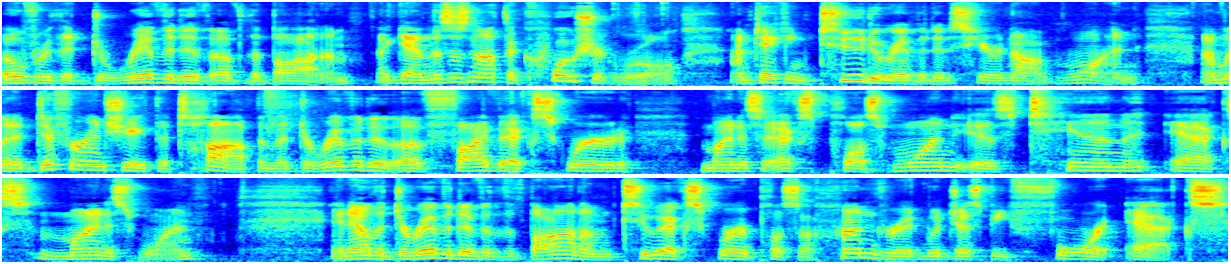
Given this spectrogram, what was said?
over the derivative of the bottom. Again, this is not the quotient rule. I'm taking two derivatives here, not one. I'm going to differentiate the top, and the derivative of 5x squared minus x plus 1 is 10x minus 1. And now the derivative of the bottom, 2x squared plus 100, would just be 4x.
